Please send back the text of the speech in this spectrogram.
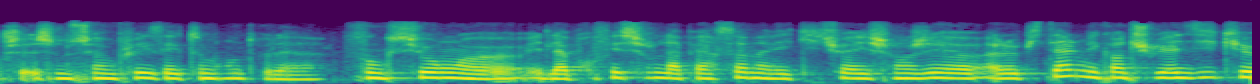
Je, me souviens plus exactement de la fonction euh, et de la profession de la personne avec qui tu as échangé euh, à l'hôpital, mais quand tu lui as dit que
